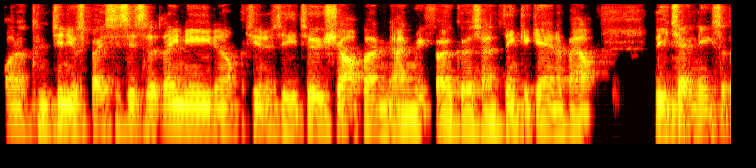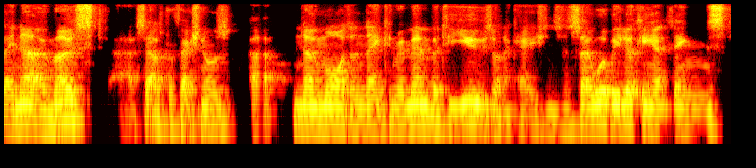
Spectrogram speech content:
on a continuous basis is that they need an opportunity to sharpen and refocus and think again about the techniques that they know. Most uh, sales professionals uh, know more than they can remember to use on occasions. And so we'll be looking at things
